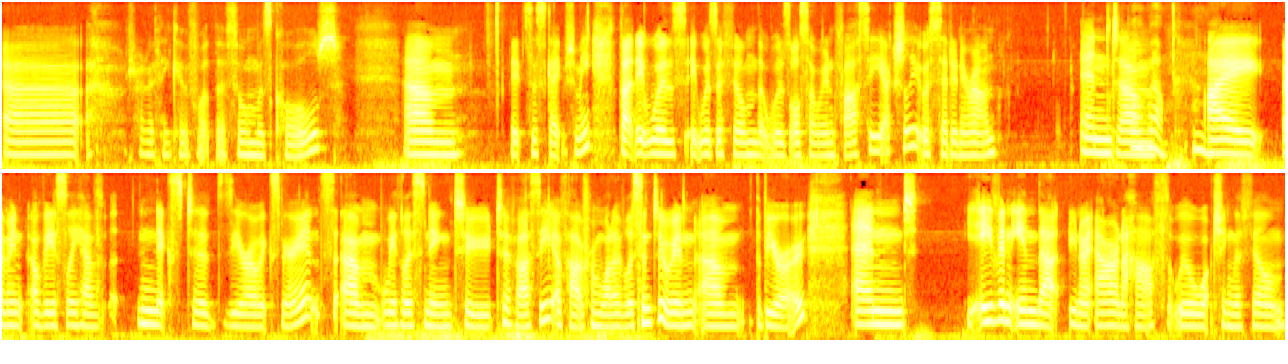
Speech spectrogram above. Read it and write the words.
Uh, I'm trying to think of what the film was called. Um, it's escaped me, but it was it was a film that was also in Farsi. Actually, it was set in Iran, and um, wow. Mm. I I mean, obviously have next to zero experience um, with listening to to Farsi, apart from what I've listened to in um, the bureau, and even in that you know hour and a half that we were watching the film,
